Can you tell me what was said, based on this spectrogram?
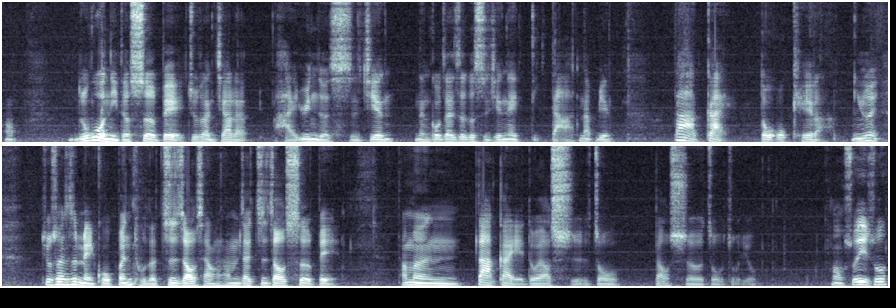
哦，如果你的设备就算加了海运的时间，能够在这个时间内抵达那边，大概都 OK 啦。因为就算是美国本土的制造商，他们在制造设备，他们大概也都要十周到十二周左右。哦，所以说，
